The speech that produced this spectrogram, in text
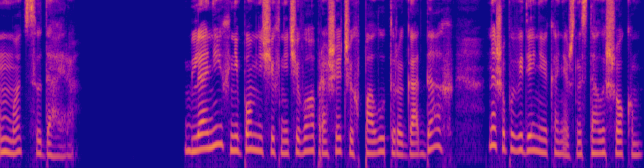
Мацудайра. Для них, не помнящих ничего о прошедших полутора годах, наше поведение, конечно, стало шоком.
